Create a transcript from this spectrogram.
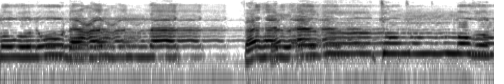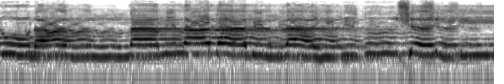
مغنون عنا؟ فهل أنتم مغنون عنا من عذاب الله من شيء؟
